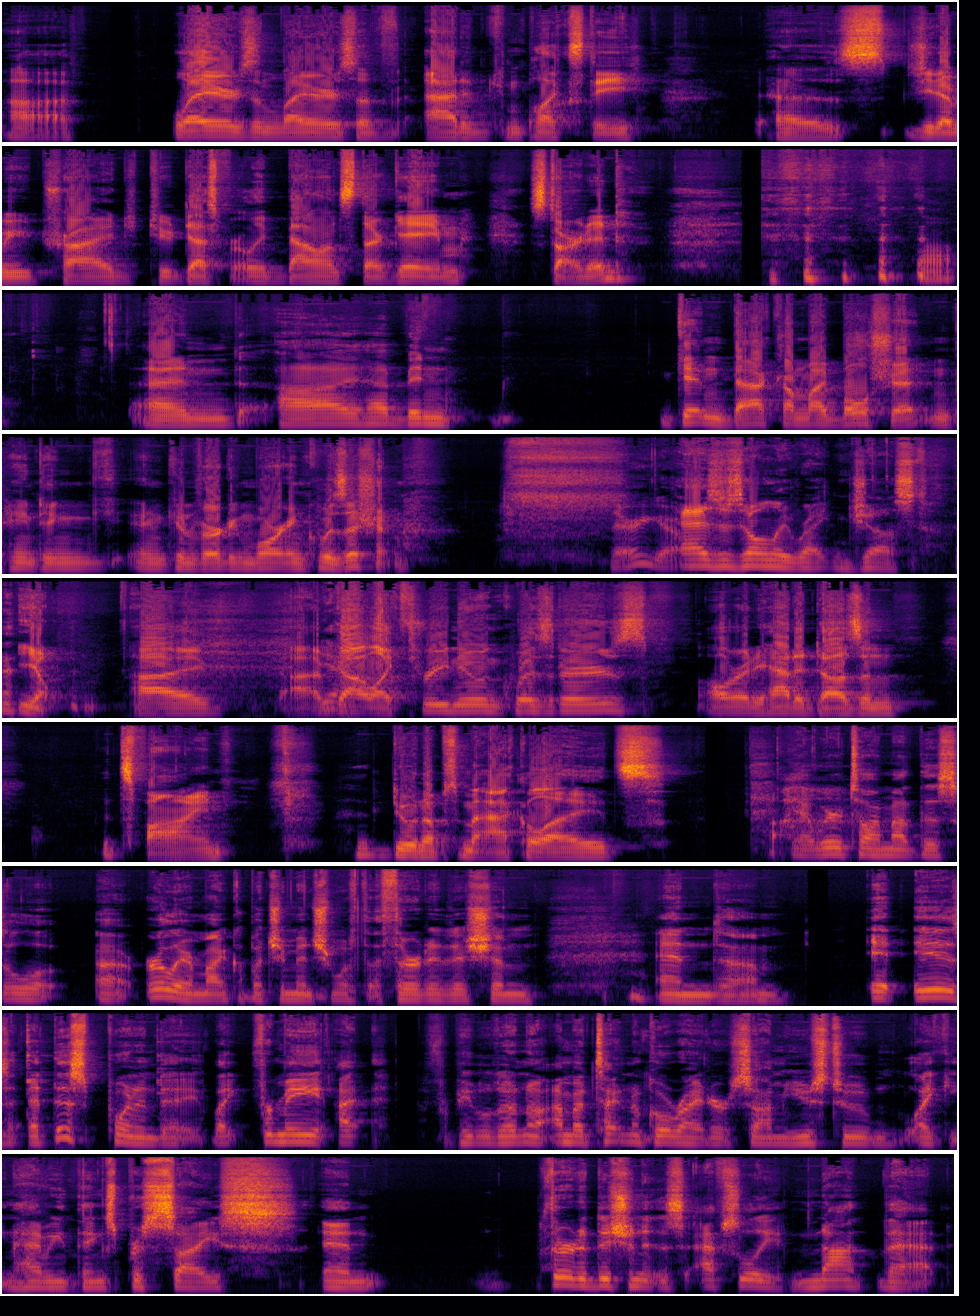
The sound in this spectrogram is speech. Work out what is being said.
uh, layers and layers of added complexity as GW tried to desperately balance their game started. Uh, and I have been getting back on my bullshit and painting and converting more Inquisition. There you go. As is only right and just. yep. I I've Yeah. got like three new Inquisitors. Already had a dozen. It's fine. Doing up some acolytes. Yeah, we were talking about this a little uh, earlier, Michael, but you mentioned with the third edition, and um, it is at this point in day. Like for me, I, for people who don't know, I'm a technical writer, so I'm used to liking having things precise. And third edition is absolutely not that,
